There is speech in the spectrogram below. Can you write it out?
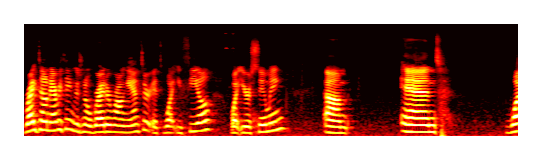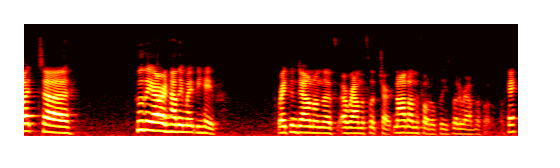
Write down everything. There's no right or wrong answer. It's what you feel, what you're assuming, um, and what, uh, who they are and how they might behave. Write them down on the around the flip chart, not on the photo, please, but around the photo. Okay?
